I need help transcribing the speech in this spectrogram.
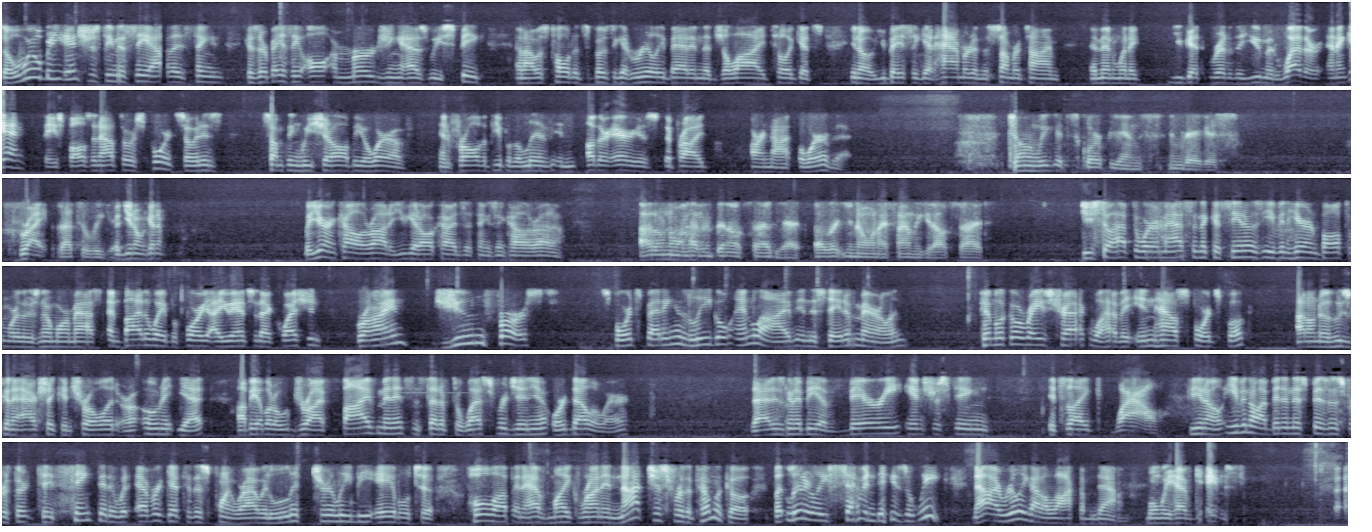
So it will be interesting to see how this thing, because they're basically all emerging as we speak. And I was told it's supposed to get really bad into July till it gets, you know, you basically get hammered in the summertime, and then when it you get rid of the humid weather. And again, baseball's an outdoor sport, so it is something we should all be aware of. And for all the people that live in other areas that probably are not aware of that. John, we get scorpions in Vegas. Right. That's what we get. But you don't get them. But you're in Colorado. You get all kinds of things in Colorado. I don't know. I haven't been outside yet. I'll let you know when I finally get outside. Do you still have to wear a mask in the casinos? Even here in Baltimore, there's no more masks. And by the way, before you answer that question, Brian, June 1st, sports betting is legal and live in the state of Maryland. Pimlico Racetrack will have an in-house sports book. I don't know who's going to actually control it or own it yet. I'll be able to drive five minutes instead of to West Virginia or Delaware. That is going to be a very interesting. It's like wow, you know. Even though I've been in this business for thir- to think that it would ever get to this point where I would literally be able to pull up and have Mike run in, not just for the Pimlico, but literally seven days a week. Now I really got to lock them down when we have games.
